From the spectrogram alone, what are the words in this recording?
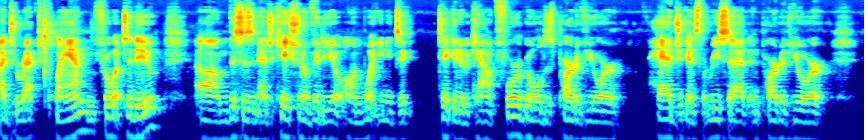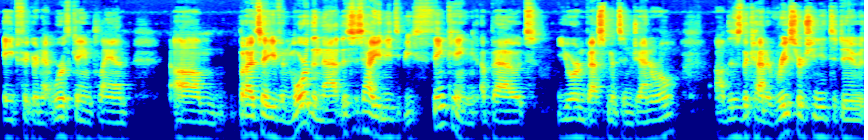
a direct plan for what to do. Um, this is an educational video on what you need to take into account for gold as part of your hedge against the reset and part of your eight figure net worth game plan. Um, but I'd say even more than that, this is how you need to be thinking about your investments in general. Uh, this is the kind of research you need to do.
